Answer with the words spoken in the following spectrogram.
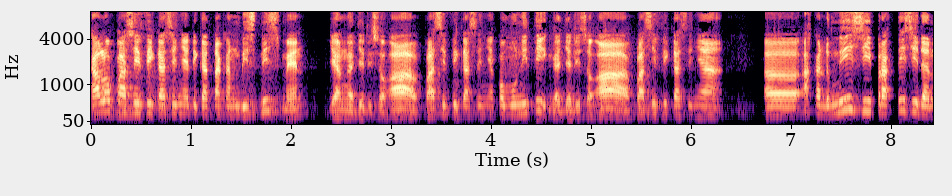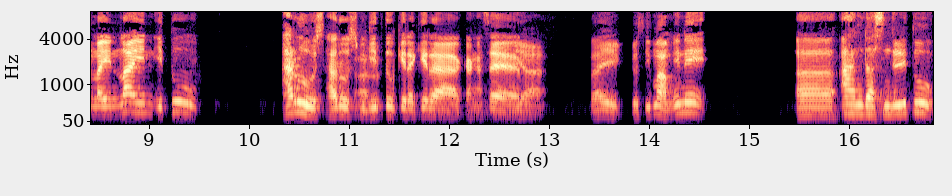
Kalau klasifikasinya dikatakan bisnismen, ya nggak jadi soal. Klasifikasinya community nggak jadi soal. Klasifikasinya eh, akademisi, praktisi dan lain-lain itu harus harus, Harus. begitu kira-kira Kang Asep. Ya, baik, Gus Imam. Ini eh, Anda sendiri tuh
